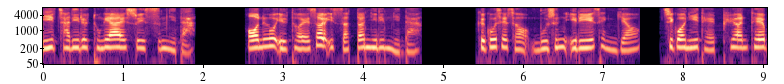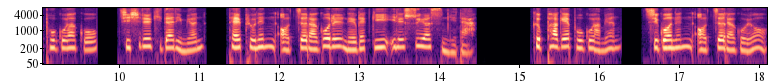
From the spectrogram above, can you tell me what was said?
이 자리를 통해 알 수 있습니다. 어느 일터에서 있었던 일입니다. 그곳에서 무슨 일이 생겨 직원이 대표한테 보고하고 지시를 기다리면 대표는 어쩌라고를 내뱉기 일쑤였습니다. 급하게 보고하면 직원은 어쩌라고요.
